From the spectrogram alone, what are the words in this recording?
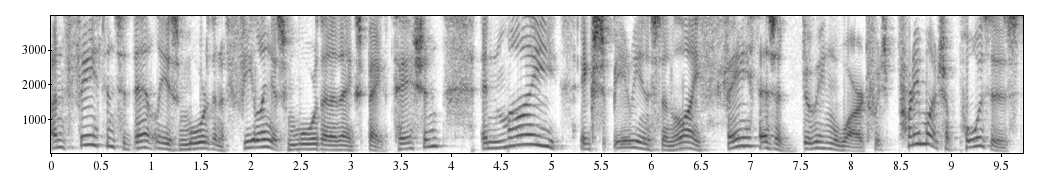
And faith, incidentally, is more than a feeling; it's more than an expectation. In my experience in life, faith is a doing word, which pretty much opposes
